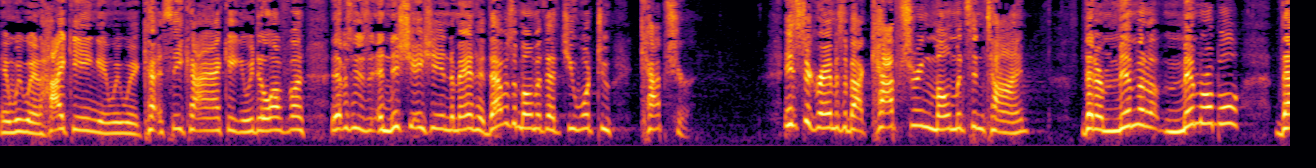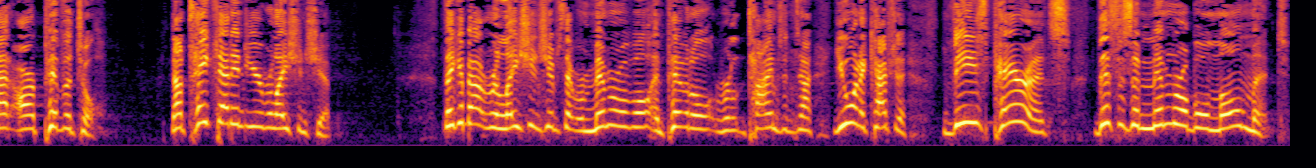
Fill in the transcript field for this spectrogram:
And we went hiking, and we went sea kayaking, and we did a lot of fun. That was his initiation into manhood. That was a moment that you want to capture. Instagram is about capturing moments in time that are memorable, that are pivotal. Now take that into your relationship. Think about relationships that were memorable and pivotal times in time. You want to capture that. These parents, this is a memorable moment.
